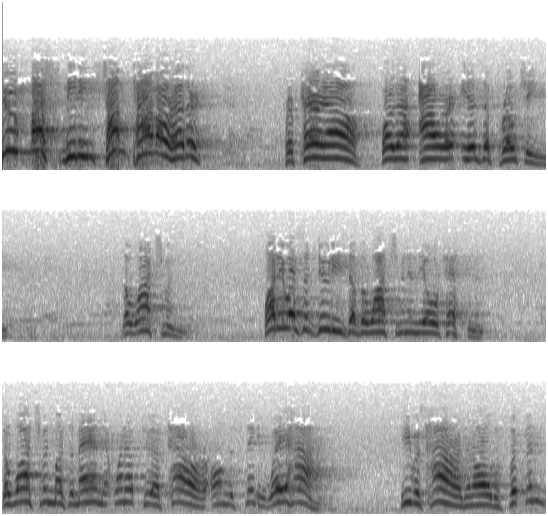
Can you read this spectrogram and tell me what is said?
You must meet Him sometime or other. Prepare now, for the hour is approaching. The watchman. What was the duties of the watchman in the Old Testament? The watchman was a man that went up to a tower on the city, way high. He was higher than all the footmen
